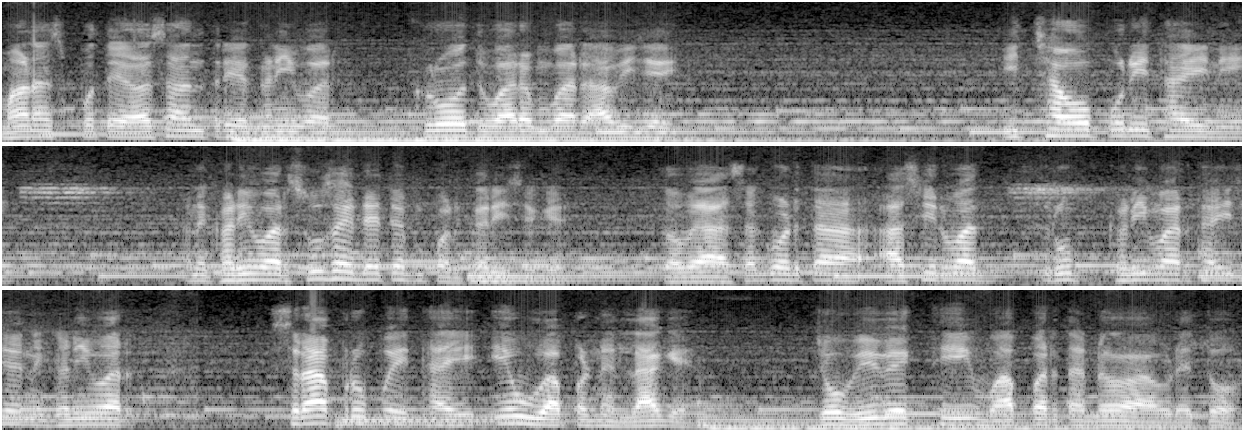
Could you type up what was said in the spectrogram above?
માણસ પોતે અશાંત રહે ઘણીવાર ક્રોધ વારંવાર આવી જાય. ઈચ્છાઓ પૂરી થાય નહીં. અને ઘણીવાર સુસાઇડ એટેમ્પ પણ કરી શકે. તો હવે આ સગવડતા આશીર્વાદ રૂપ ઘણીવાર થાય છે અને ઘણીવાર શ્રાપ રૂપે થાય એવું આપણને લાગે. જો વિવેકથી વાપરતા ન આવડે તો.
